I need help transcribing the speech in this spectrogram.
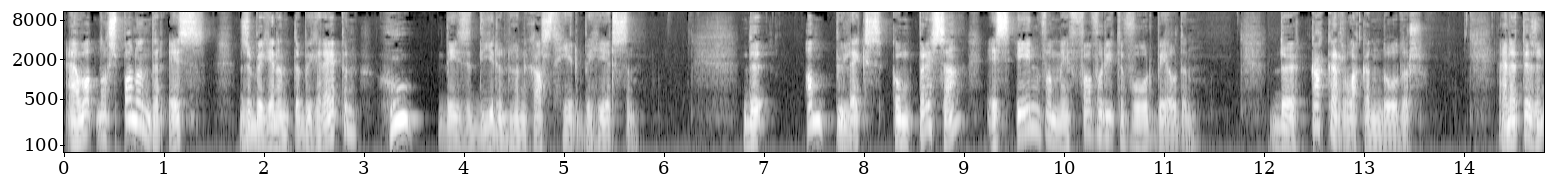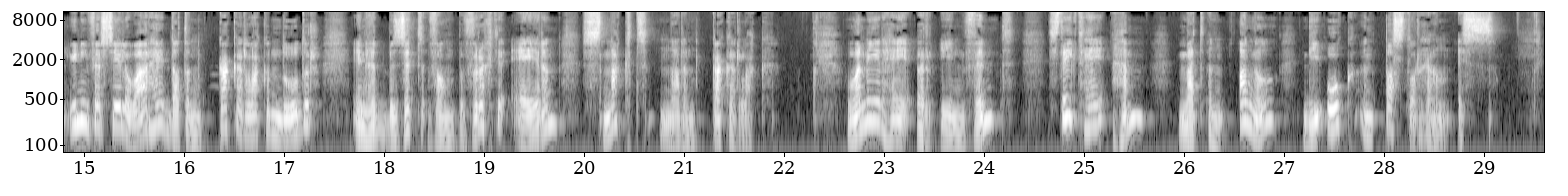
En wat nog spannender is, ze beginnen te begrijpen hoe deze dieren hun gastheer beheersen. De Ampulex compressa is een van mijn favoriete voorbeelden. De kakkerlakkendoder. En het is een universele waarheid dat een kakkerlakkendoder in het bezit van bevruchte eieren snakt naar een kakkerlak. Wanneer hij er een vindt, steekt hij hem met een angel die ook een tastorgaan is.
